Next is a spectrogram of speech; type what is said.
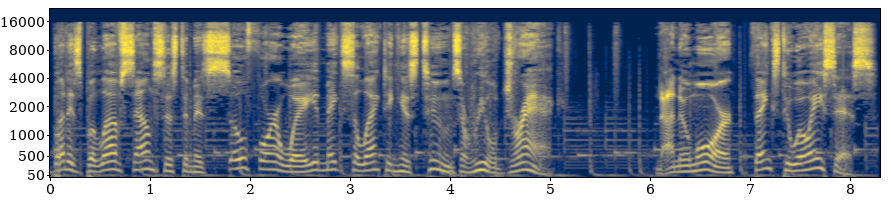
But his beloved sound system is so far away it makes selecting his tunes a real drag. Not no more, thanks to Oasis.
